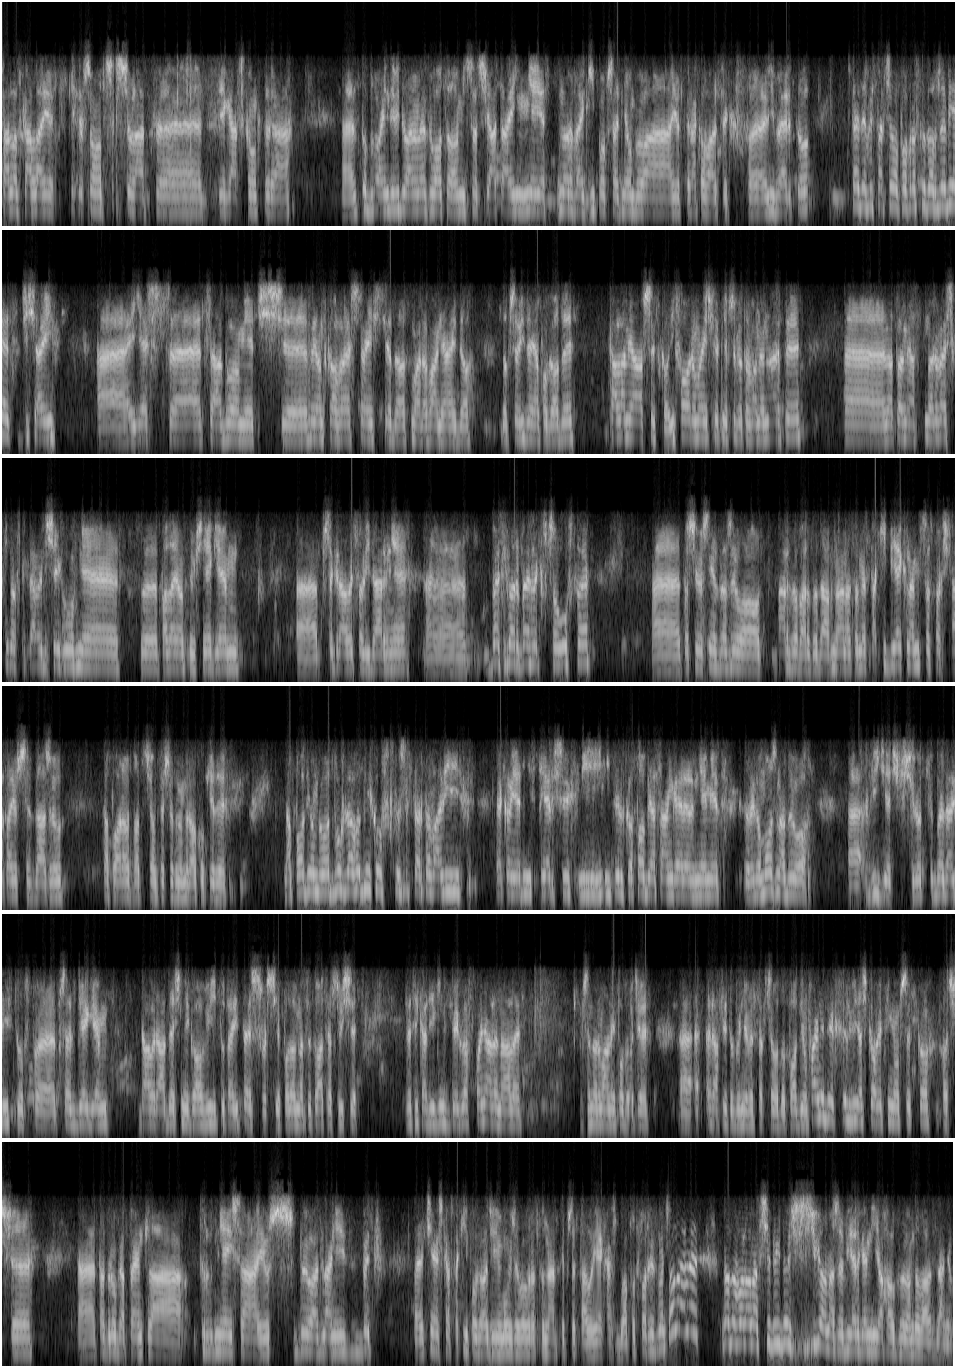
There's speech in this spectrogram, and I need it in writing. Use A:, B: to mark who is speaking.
A: Charlotte Kalla jest pierwszą od 6 lat e, biegaczką, która e, zdobyła indywidualne złoto Mistrzostw Świata i nie jest z Norwegii. Poprzednią była Justyna Kowalczyk w e, Libertu. Wtedy wystarczyło po prostu dobrze biec. Dzisiaj jeszcze trzeba było mieć wyjątkowe szczęście do smarowania i do, do przewidzenia pogody. Kalla miała wszystko, i formę, i świetnie przygotowane narty. E, natomiast Norweżki no, dzisiaj głównie z padającym śniegiem. E, przegrały solidarnie. E, bez Norweżek w czołówce. E, to się już nie zdarzyło od bardzo, bardzo dawna. Natomiast taki bieg na Mistrzostwach Świata już się zdarzył. Pora w 2007 roku, kiedy na podium było dwóch zawodników, którzy startowali jako jedni z pierwszych i, i tylko Tobias Angerer, Niemiec, którego można było widzieć wśród medalistów e, przed biegiem, dał radę śniegowi. Tutaj też właściwie podobna sytuacja. Oczywiście Jessica Diggins biegła wspaniale, no ale przy normalnej pogodzie e, e, raczej to by nie wystarczyło do podium. Fajny bieg Sylwii Jaśkowiec mimo wszystko, choć e, e, ta druga pętla trudniejsza już była dla niej zbyt e, ciężka w takiej pogodzie i mówi, że po prostu narty przestały jechać, była potwornie zmęczona, ale zadowolona z siebie i dość zdziwiona, że Biergen i Jochałk wylądowały za nią.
